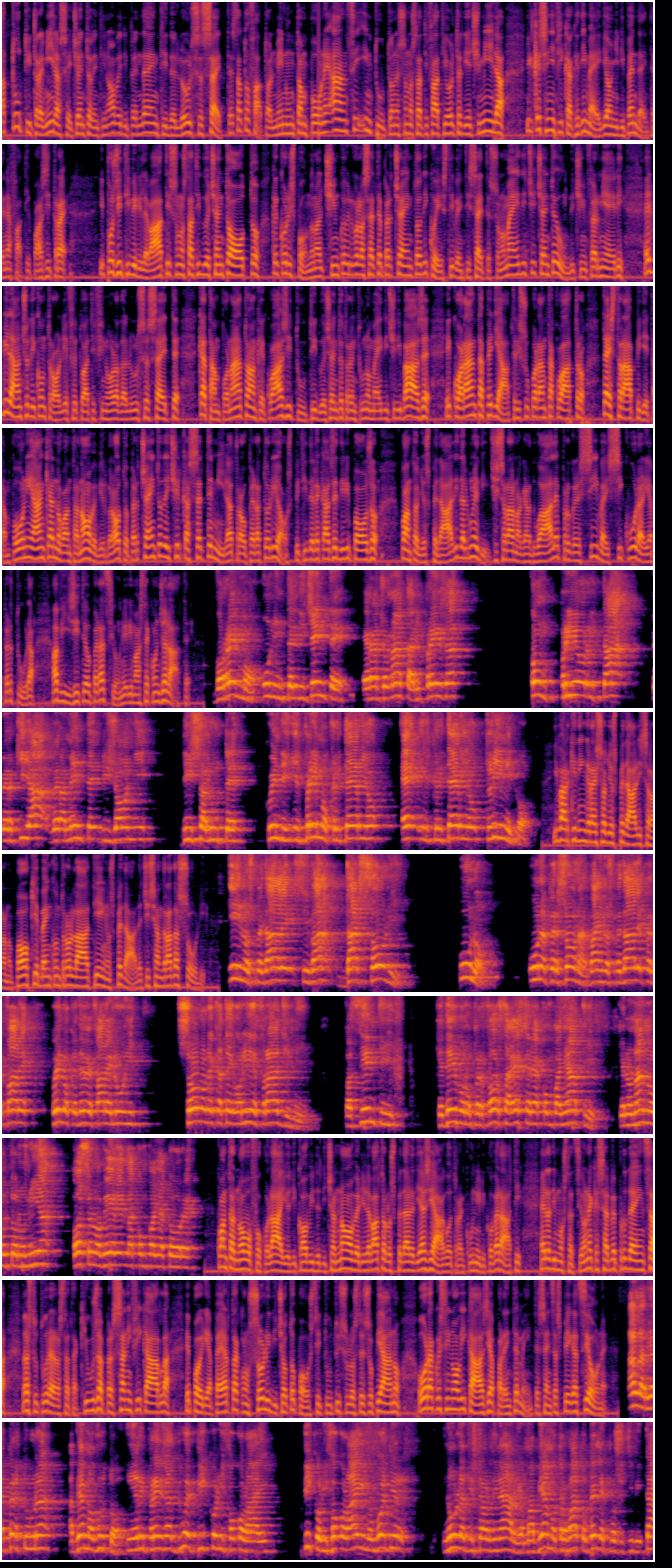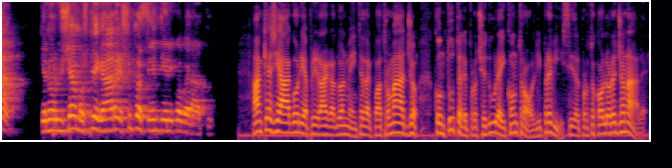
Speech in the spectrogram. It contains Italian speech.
A tutti i 3.629 dipendenti dell'ULS 7 è stato fatto almeno un tampone, anzi in tutto ne sono stati fatti oltre 10.000, il che significa che di media ogni dipendente ne ha fatti quasi 3. I positivi rilevati sono stati 208, che corrispondono al 5,7%, di questi 27 sono medici, 111 infermieri. È il bilancio dei controlli effettuati finora dall'ULS 7, che ha tamponato anche quasi tutti i 231 medici di base e 40 pediatri su 44, test rapidi e tamponi anche al 99,8% dei circa 7.000 tra operatori ospiti delle case di riposo. Quanto agli ospedali, da lunedì ci sarà una graduale, progressiva e sicura riapertura a visite e operazioni rimaste rimaste congelate. Vorremmo un'intelligente e ragionata ripresa con priorità per chi ha veramente bisogni di salute. Quindi il primo criterio è il criterio clinico. I varchi d'ingresso agli ospedali saranno pochi e ben controllati e in ospedale ci si andrà da soli. In ospedale si va da soli. Uno, una persona va in ospedale per fare quello che deve fare lui Solo le categorie fragili, pazienti che devono per forza essere accompagnati, che non hanno autonomia, possono avere l'accompagnatore. Quanto al nuovo focolaio di Covid-19 rilevato all'ospedale di Asiago tra alcuni ricoverati, è la dimostrazione che serve prudenza. La struttura era stata chiusa per sanificarla e poi riaperta con soli 18 posti, tutti sullo stesso piano. Ora questi nuovi casi apparentemente senza spiegazione. Alla riapertura abbiamo avuto in ripresa due piccoli focolai. Piccoli focolai non vuol dire nulla di straordinario, ma abbiamo trovato delle positività che non riusciamo a spiegare su pazienti ricoverati. Anche Asiago riaprirà gradualmente dal 4 maggio, con tutte le procedure e i controlli previsti dal protocollo regionale.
